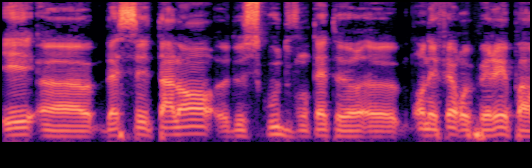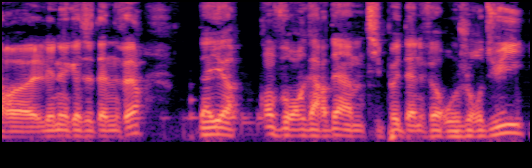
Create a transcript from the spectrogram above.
Et euh, ben, ces talents de scout vont être euh, en effet repérés par euh, les Nuggets de Denver. D'ailleurs, quand vous regardez un petit peu Denver aujourd'hui,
